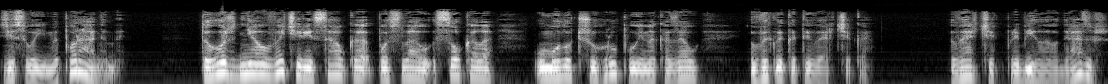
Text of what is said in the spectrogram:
зі своїми порадами? Того ж дня ввечері Савка послав сокола у молодшу групу і наказав викликати Верчика. Верчик прибігла одразу ж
